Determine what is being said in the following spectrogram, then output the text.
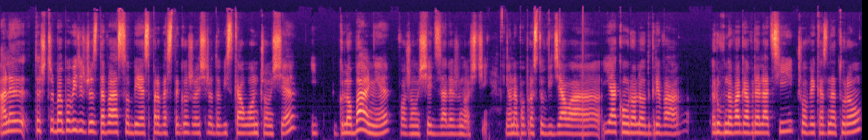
ale też trzeba powiedzieć, że zdawała sobie sprawę z tego, że środowiska łączą się i globalnie tworzą sieć zależności. I ona po prostu widziała, jaką rolę odgrywa równowaga w relacji człowieka z naturą.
